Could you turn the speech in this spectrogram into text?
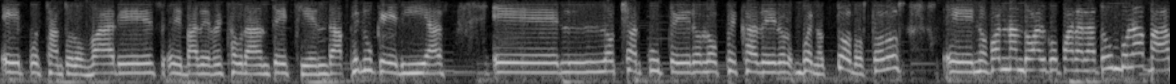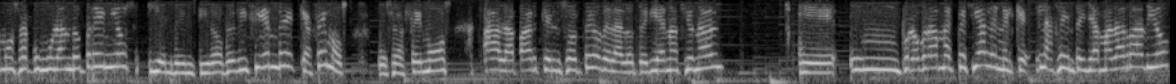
Eh, pues tanto los bares, eh, bares, restaurantes, tiendas, peluquerías, eh, los charcuteros, los pescaderos, bueno, todos, todos eh, nos van dando algo para la tómbola, vamos acumulando premios y el 22 de diciembre, ¿qué hacemos? Pues hacemos a la par que el sorteo de la Lotería Nacional eh, un programa especial en el que la gente llama a la radio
